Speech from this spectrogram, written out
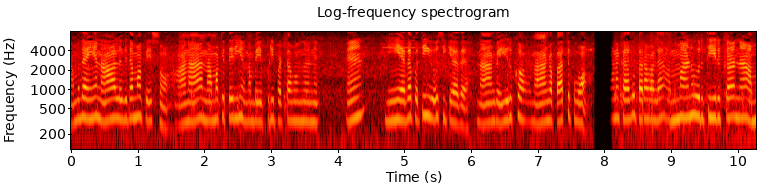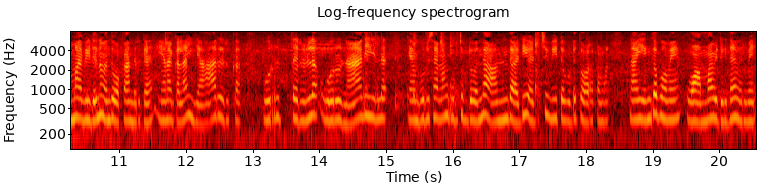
சமுதாயம் நாலு விதமாக பேசும். ஆனால் நமக்கு தெரியும் நம்ம எப்படிப்பட்டவங்கன்னு. ஆ? நீ எதை பற்றி யோசிக்காத. நாங்கள் இருக்கோம் நாங்கள் பார்த்துக்குவோம் உனக்காவது பரவாயில்ல அம்மானு ஒருத்தி இருக்கா? நான் அம்மா வீடுன்னு வந்து உக்காந்துருக்கேன். எனக்கெல்லாம் யார் இருக்கா? ஒருத்தர் இல்லை ஒரு நாடி இல்லை. என் புருஷன்லாம் குடிச்சுக்கிட்டு வந்து அந்த அடி அடித்து வீட்டை விட்டு திறக்கணும் நான் எங்கே போவேன்? உன் அம்மா வீட்டுக்கு தான் வருவேன்.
